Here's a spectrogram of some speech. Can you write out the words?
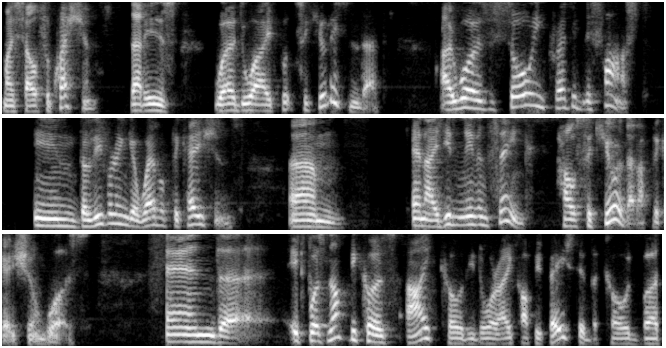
myself a question that is, where do I put security in that? I was so incredibly fast in delivering a web applications, um, and I didn't even think how secure that application was. And uh, it was not because I coded or I copy pasted the code, but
